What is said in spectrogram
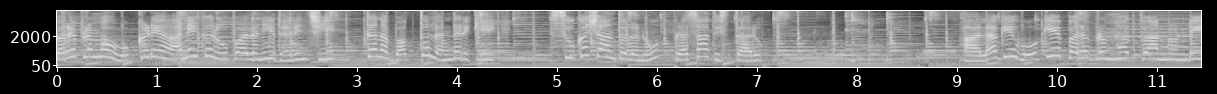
పరబ్రహ్మ ఒక్కడే అనేక రూపాలని ధరించి తన భక్తులందరికీ సుఖశాంతులను ప్రసాదిస్తారు. అలాగే ఒకే పరబ్రహ్మత్వాన్ని నుండి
